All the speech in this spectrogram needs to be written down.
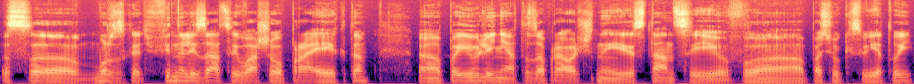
с, э, можно сказать, финализацией вашего проекта появления автозаправочной станции в поселке Светлый.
